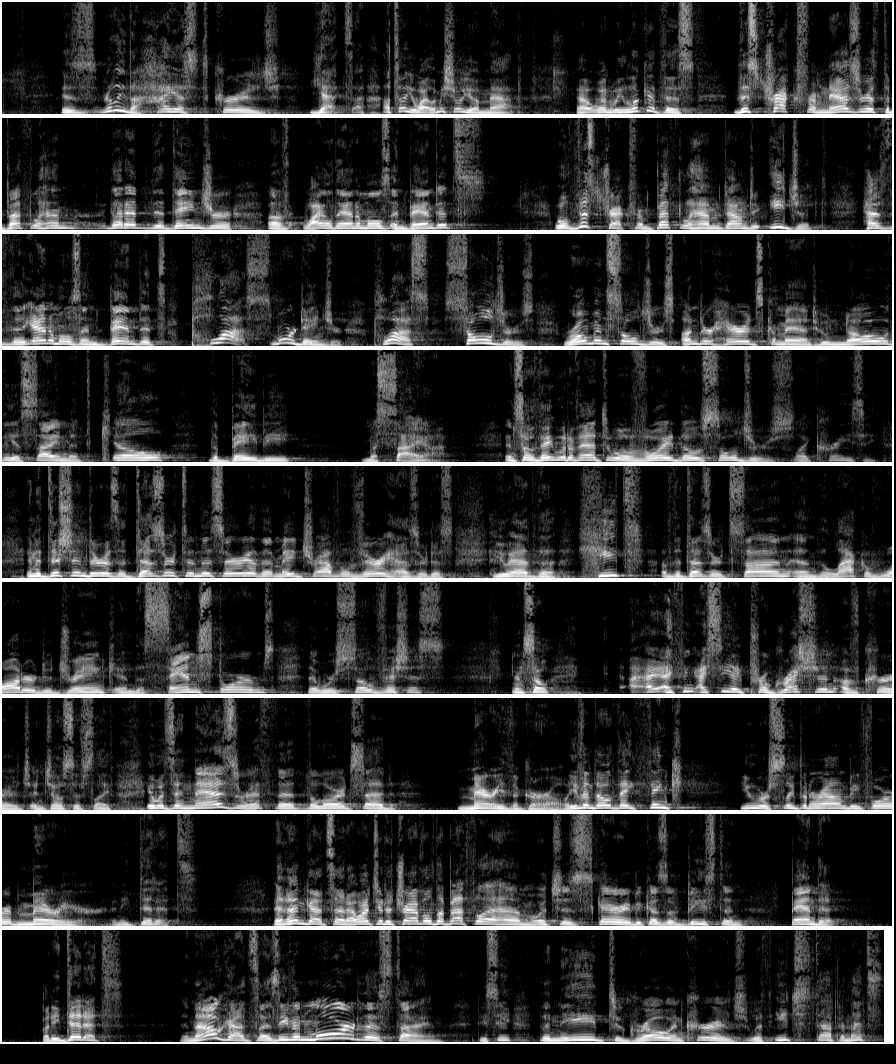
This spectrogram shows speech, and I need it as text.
is really the highest courage yet. I'll tell you why. Let me show you a map. When we look at this, this trek from Nazareth to Bethlehem, that had the danger of wild animals and bandits. Well, this trek from Bethlehem down to Egypt has the animals and bandits plus more danger, plus soldiers, Roman soldiers under Herod's command who know the assignment kill the baby Messiah. And so they would have had to avoid those soldiers like crazy. In addition, there is a desert in this area that made travel very hazardous. You had the heat of the desert sun and the lack of water to drink and the sandstorms that were so vicious. And so I, I, think I see a progression of courage in Joseph's life. It was in Nazareth that the Lord said, Marry the girl. Even though they think you were sleeping around before, marry her. And he did it. And then God said, I want you to travel to Bethlehem, which is scary because of beast and bandit. But he did it. And now God says, even more this time. Do you see the need to grow in courage with each step? And that's,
